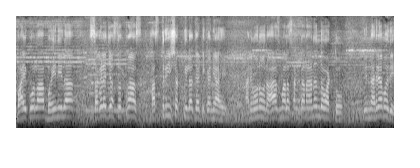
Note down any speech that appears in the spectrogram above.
बायकोला बहिणीला सगळ्यात जास्त त्रास हा स्त्री शक्तीला त्या ठिकाणी आहे. आणि म्हणून आज मला सांगताना आनंद वाटतो की नऱ्यामध्ये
